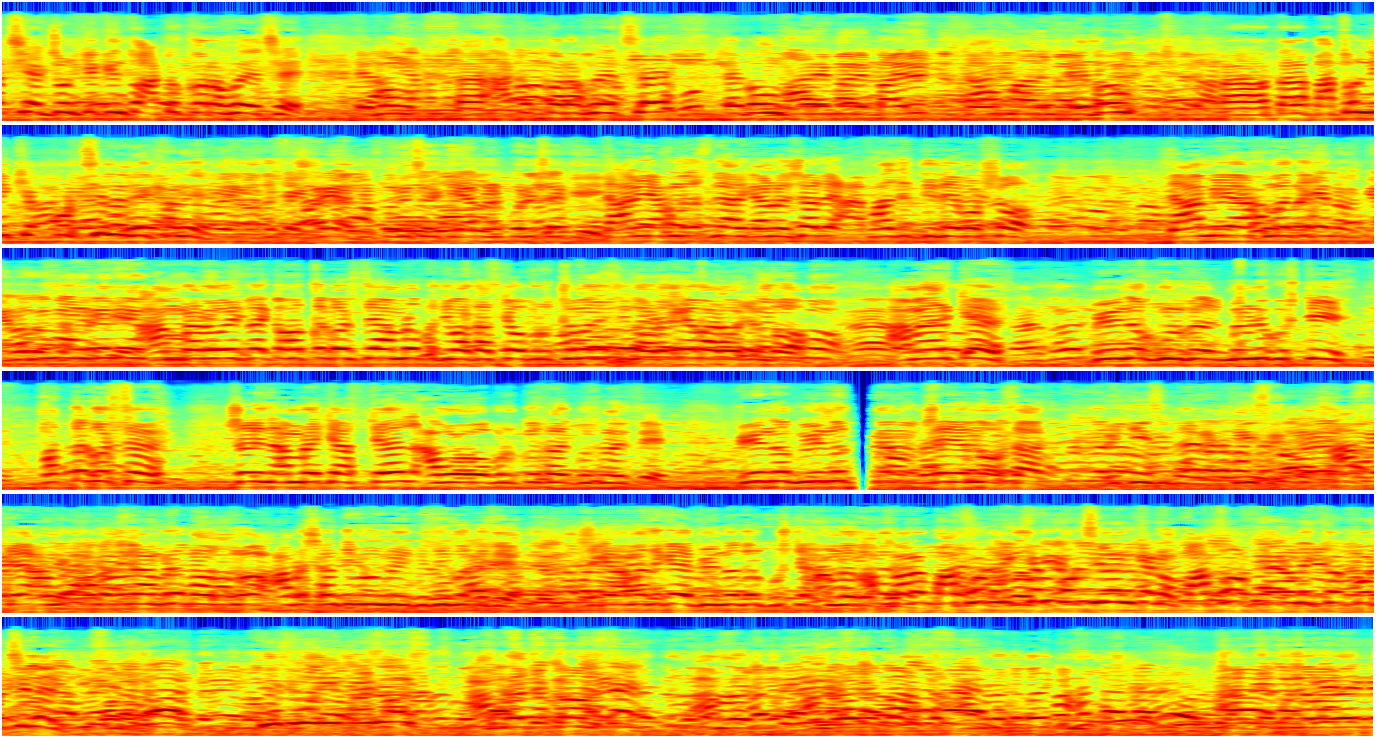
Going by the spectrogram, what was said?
পাচ্ছি একজনকে কিন্তু আটক করা হয়েছে এবং আটক করা হয়েছে এবং এবং তারা পাথর নিক্ষেপ করছিলেন এখানে। পরিচয় কি? আপনার পরিচয় কি? জামি আহমেদ হোসেন কামরুল স্যার ফাঁসি দিতে বসো। জামি আহমেদ আমরা রোহিতকে হত্যা করছি আমরা প্রতিবাদ আজকে অবরুদ্ধ দিচ্ছি নটা থেকে বারো পর্যন্ত। আমাদেরকে বিভিন্ন গুণ- বিভিন্ন গোষ্ঠী হত্যা করছে। সেই জন্য আমরা কি আজকে আবার অবরোধ ঘোষণা ঘোষণা দিচ্ছি? বিভিন্ন বিভিন্ন সেই জন্য স্যার। আজকে আমরা আমাদেরকে আমরা শান্তিপূর্ণ মিছিল সেখানে আমাদেরকে বিভিন্ন ধর গোষ্ঠী হামলা করছে আপনারা পাথর নিক্ষেপ করছিলেন কেন? পাথর কেন নিক্ষেপ করছিলেন? আমরা যখন আমরা আমরা যখন আমরা যখন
